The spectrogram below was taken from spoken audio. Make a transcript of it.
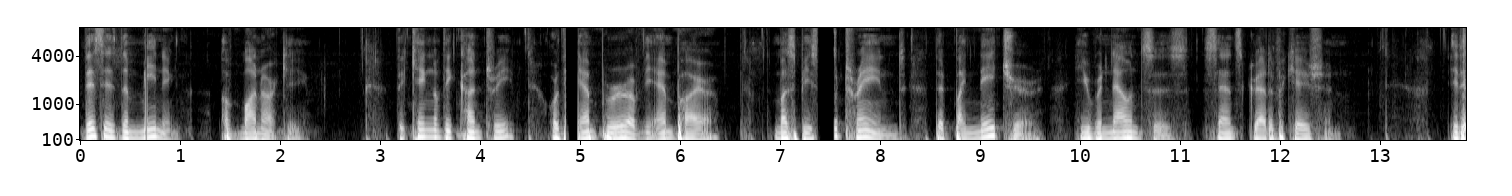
This is the meaning of monarchy. The king of the country or the emperor of the empire must be so trained that by nature he renounces sense gratification. It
